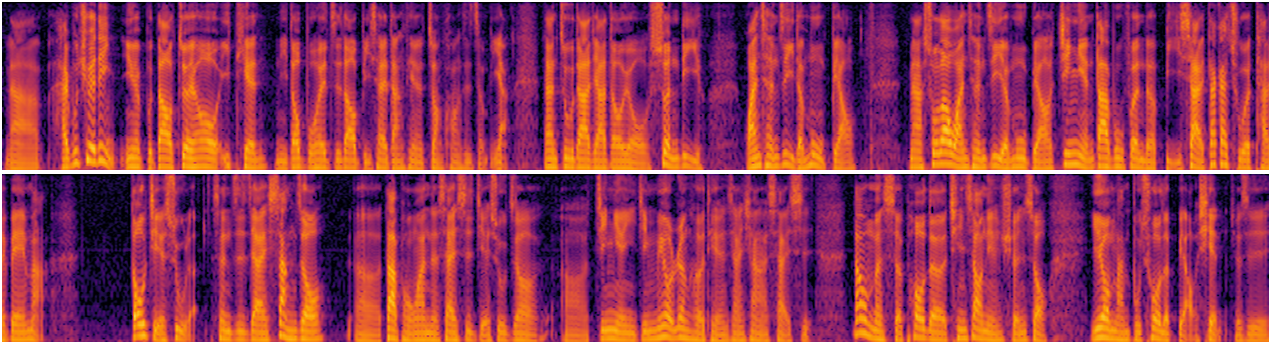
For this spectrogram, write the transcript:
那还不确定，因为不到最后一天，你都不会知道比赛当天的状况是怎么样。但祝大家都有顺利完成自己的目标。那说到完成自己的目标，今年大部分的比赛，大概除了台北马都结束了，甚至在上周，呃，大鹏湾的赛事结束之后，呃，今年已经没有任何铁人三项的赛事。那我们 support 的青少年选手也有蛮不错的表现，就是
